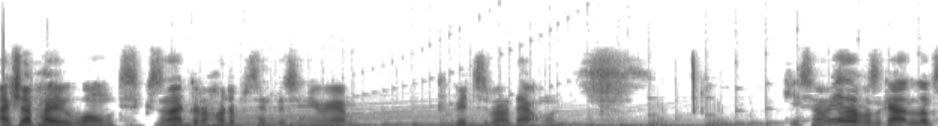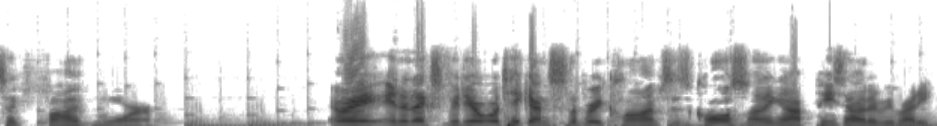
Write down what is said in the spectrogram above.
Actually, I probably won't, because I'm not going to 100% this anyway. I'm convinced about that one. Okay, so how many levels I got? Looks like five more. Anyway, in the next video, we'll take on Slippery Climbs. This is Cole signing out. Peace out, everybody.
